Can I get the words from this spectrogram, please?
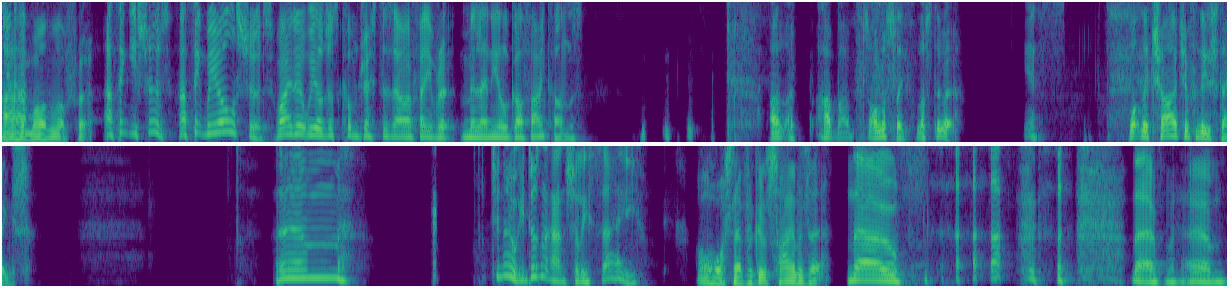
You know- I'm more than up for it. I think you should. I think we all should. Why don't we all just come dressed as our favourite millennial goth icons? I, I, I, honestly, let's do it. Yes. What they charge you for these things? Um. Do you know? It doesn't actually say. Oh, it's never a good sign, is it? No. no. Um.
